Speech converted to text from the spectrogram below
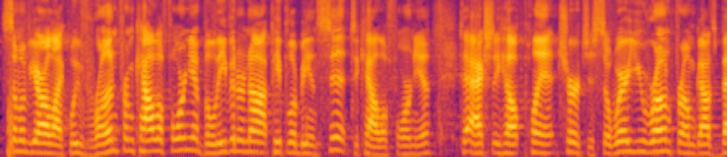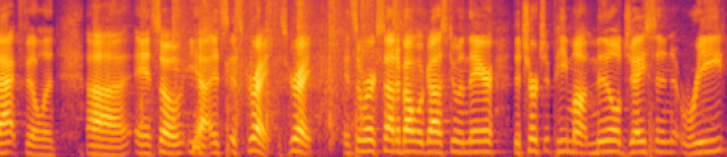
Some of you are like, we've run from California. Believe it or not, people are being sent to California to actually help plant churches. So where you run from, God's backfilling. Uh, and so, yeah, it's, it's great. It's great. And so we're excited about what God's doing there. The church at Piedmont Mill, Jason Reed,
